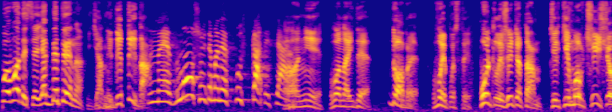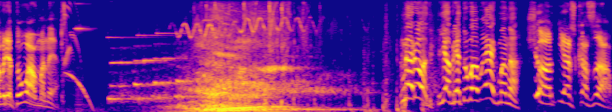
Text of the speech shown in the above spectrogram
Поводися як дитина. Я не дитина. Не змушуйте мене спускатися. О, ні, вона йде. Добре, випусти. Пульт лежить отам. Тільки мовчи, що врятував мене. Народ, я врятував Егмана. Чорт, я ж казав.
